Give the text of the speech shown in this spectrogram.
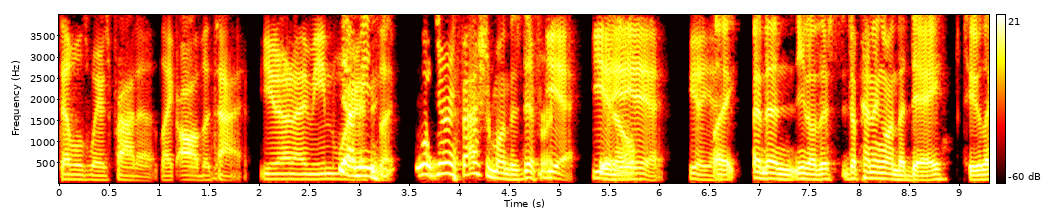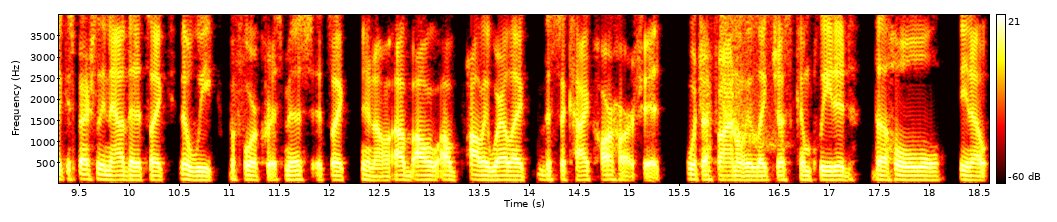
devils wears Prada like all the time. You know what I mean? Yeah, I mean, it's like Well, during Fashion Month is different. yeah, yeah, you know? yeah, yeah, yeah, yeah. Like, and then, you know, there's depending on the day too, like, especially now that it's like the week before Christmas, it's like, you know, I'll, I'll, I'll probably wear like the Sacai Carhartt fit, which I finally like just completed the whole, you know,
